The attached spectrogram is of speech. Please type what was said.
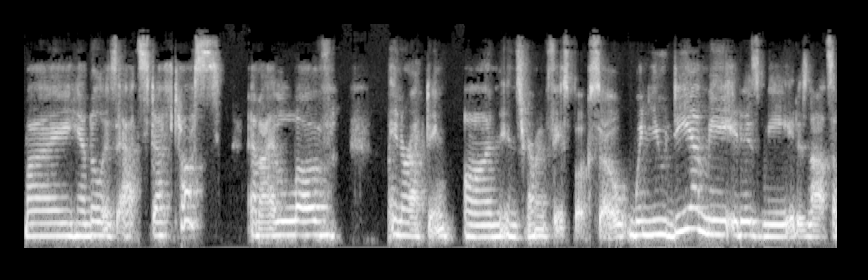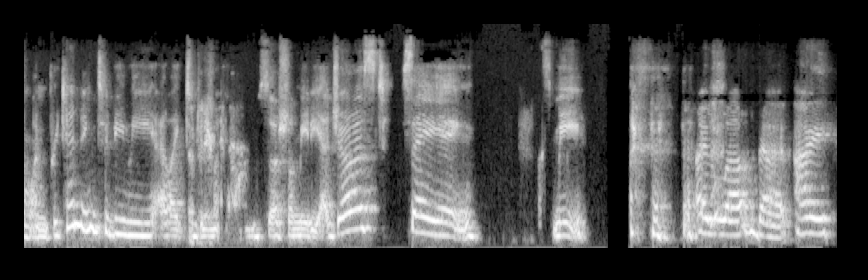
My handle is at Steph Toss, and I love interacting on Instagram and Facebook. So when you DM me, it is me. It is not someone pretending to be me. I like to do my own social media. Just saying, it's me. I love that. I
